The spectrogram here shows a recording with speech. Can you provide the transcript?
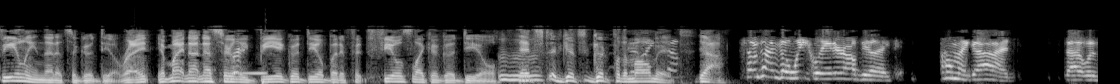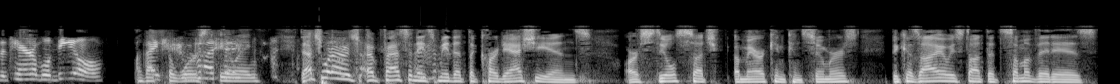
feeling that it's a good deal, right? It might not necessarily be a good deal, but if it feels like a good deal, Mm-hmm. It's it gets good for the moment. Yeah. Sometimes a week later, I'll be like, "Oh my god, that was a terrible deal." Oh, that's Like, the worst but- feeling. That's what I was, it fascinates me that the Kardashians are still such American consumers because I always thought that some of it is,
